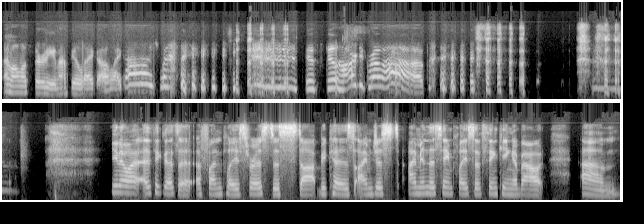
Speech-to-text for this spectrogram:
I'm almost 30 and I feel like, oh my gosh, it's still hard to grow up. you know, I, I think that's a, a fun place for us to stop because I'm just, I'm in the same place of thinking about um,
